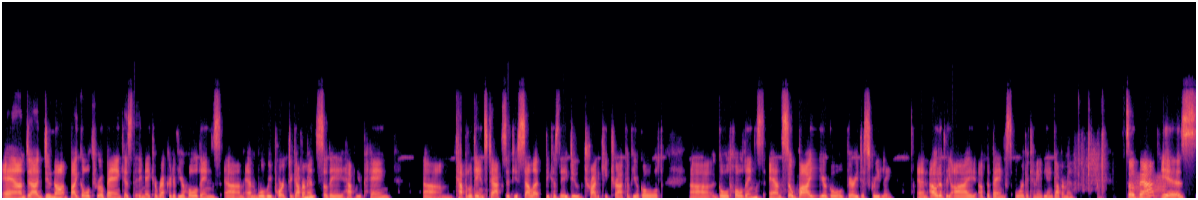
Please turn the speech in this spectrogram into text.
And uh, do not buy gold through a bank as they make a record of your holdings um, and will report to governments. So they have you paying um, capital gains tax if you sell it because they do try to keep track of your gold uh, gold holdings. And so buy your gold very discreetly and out of the eye of the banks or the Canadian government. So that is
